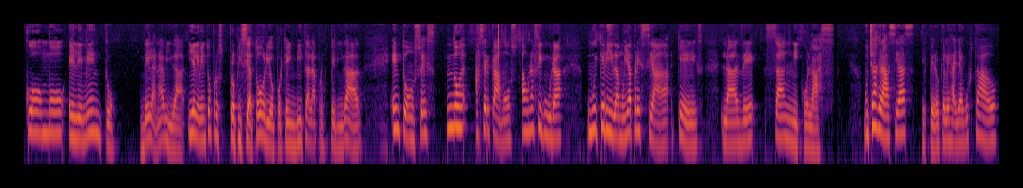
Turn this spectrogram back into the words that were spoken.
como elemento de la Navidad y elemento propiciatorio porque invita a la prosperidad, entonces nos acercamos a una figura muy querida, muy apreciada, que es la de San Nicolás. Muchas gracias, espero que les haya gustado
